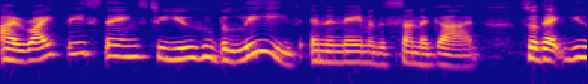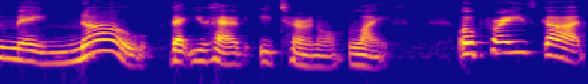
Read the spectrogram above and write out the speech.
I write these things to you who believe in the name of the Son of God, so that you may know that you have eternal life. Well, praise God.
